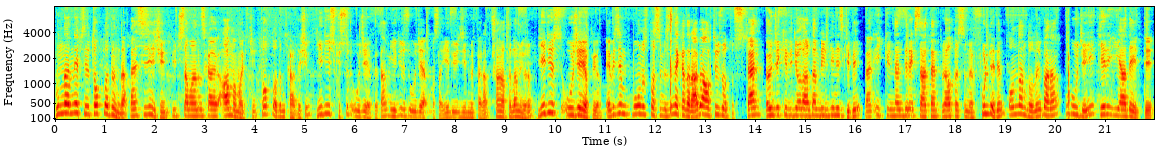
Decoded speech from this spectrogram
Bunların hepsini topladığında ben sizin için hiç zamanınızı almamak için topladım kardeşim. 700 küsür UC yapıyor. Tam 700 UC yapmasa 720 falan. Şu an hatırlamıyorum. 700 UC yapıyor. E bizim bonus pasımız ne kadar abi? 630. Ben önceki videolardan bildiğiniz gibi ben ilk günden direkt zaten Real Pass'ımı fullledim. Ondan dolayı bana bu UC'yi geri iade etti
